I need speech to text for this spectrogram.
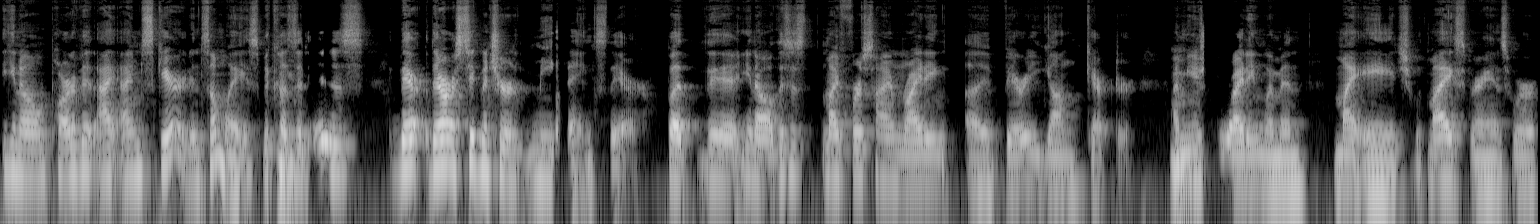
you know, part of it, I, I'm scared in some ways because mm-hmm. it is there. There are signature me things there, but the you know, this is my first time writing a very young character. Mm-hmm. I'm usually writing women my age with my experience where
